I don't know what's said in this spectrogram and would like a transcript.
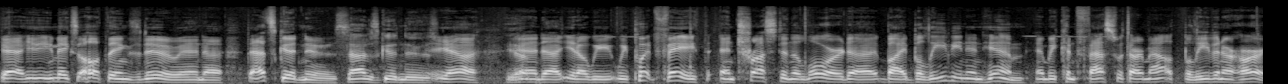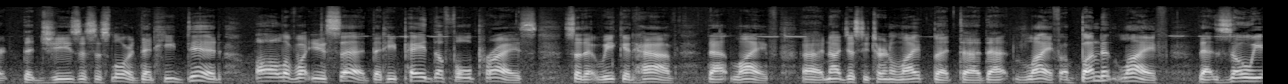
Yeah, he, he makes all things new, and uh, that's good news. That is good news. Yeah. Yeah. And, uh, you know, we, we put faith and trust in the Lord uh, by believing in Him. And we confess with our mouth, believe in our heart that Jesus is Lord, that He did all of what you said, that He paid the full price so that we could have that life. Uh, not just eternal life, but uh, that life, abundant life, that Zoe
